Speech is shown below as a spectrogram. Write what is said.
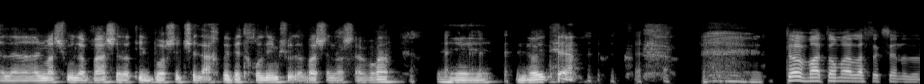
על, על מה שהוא לבש, על התלבושת של אח בבית חולים שהוא לבש שנה שעברה. אה, לא יודע. טוב, מה אתה אומר על הסקשן הזה?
